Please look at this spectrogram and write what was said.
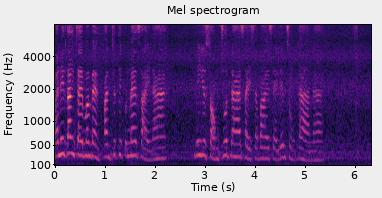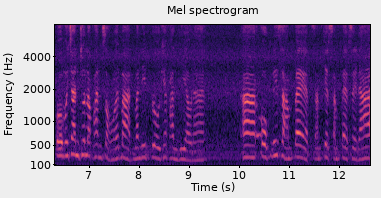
วันนี้ตั้งใจมาแบ่งปันชุดที่คุณแม่ใส่นะคะมีอยู่สองชุดนะคะใส่สบายใส่เล่นสงการนะคะโปรโมชั่นชุดละพันสองร้อยบาท วันนี้โปรแค่พันเดียวนะคะอ่าอกนี่สามแปดสามเจ็ดสามแปดใส่ได้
